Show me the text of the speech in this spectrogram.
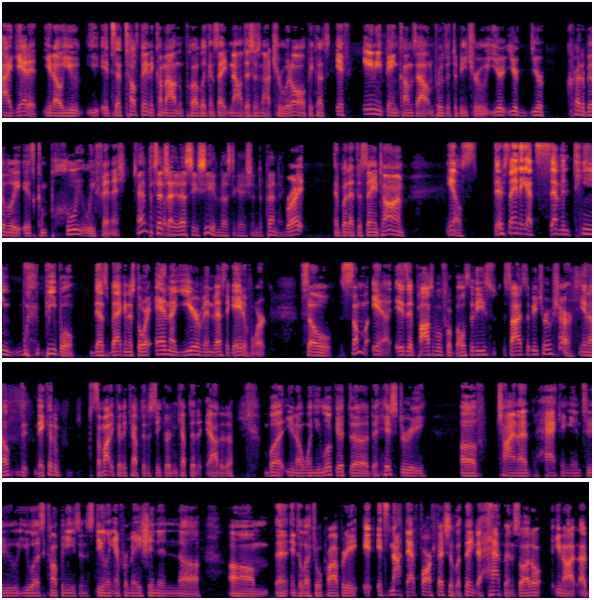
I get it. You know, you, you it's a tough thing to come out in the public and say, no, this is not true at all. Because if anything comes out and proves it to be true, your your your credibility is completely finished. and potentially an SEC investigation, depending. Right. And but at the same time, you know, they're saying they got 17 people that's back in the store and a year of investigative work. So some you know, is it possible for both of these sides to be true? Sure. You know, they could have somebody could have kept it a secret and kept it out of the but you know, when you look at the the history of China hacking into US companies and stealing information and uh um intellectual property, it, it's not that far fetched of a thing to happen. So I don't you know, I, I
